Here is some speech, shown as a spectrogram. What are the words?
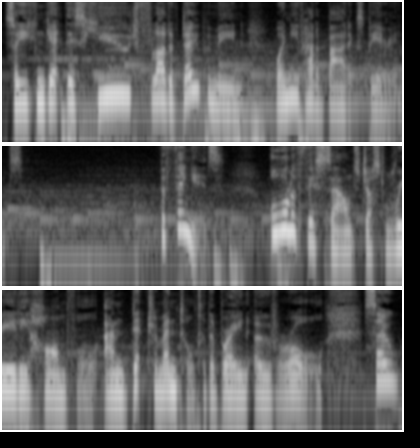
So you can get this huge flood of dopamine when you've had a bad experience. The thing is, all of this sounds just really harmful and detrimental to the brain overall. So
